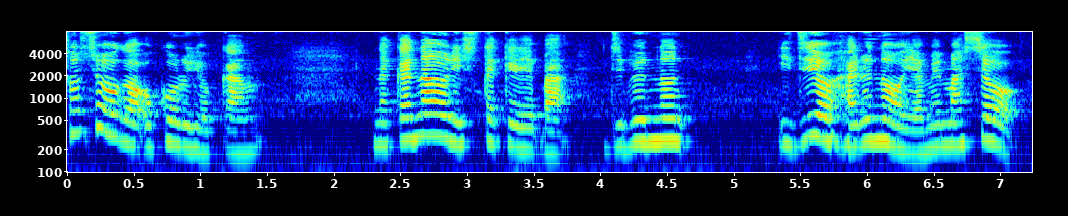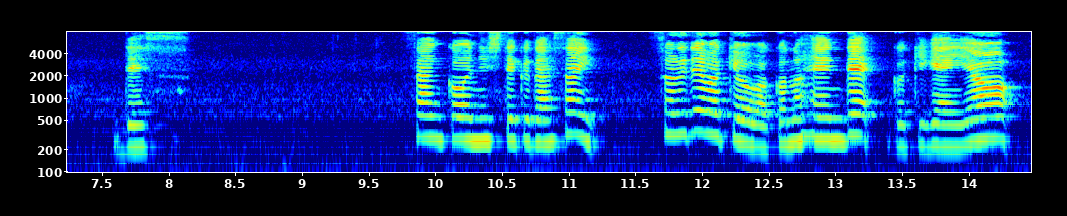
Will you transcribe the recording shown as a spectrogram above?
訴訟が起こる予感。仲直りしたければ自分の意地を張るのをやめましょう。です。参考にしてください。それでは今日はこの辺でごきげんよう。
